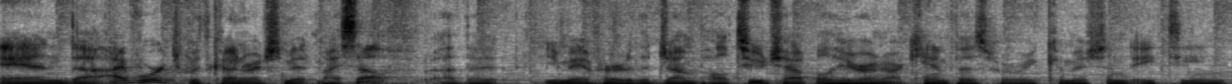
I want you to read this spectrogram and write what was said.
And uh, I've worked with Conrad Schmitt myself. Uh, the, you may have heard of the John Paul II Chapel here on our campus, where we commissioned 18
